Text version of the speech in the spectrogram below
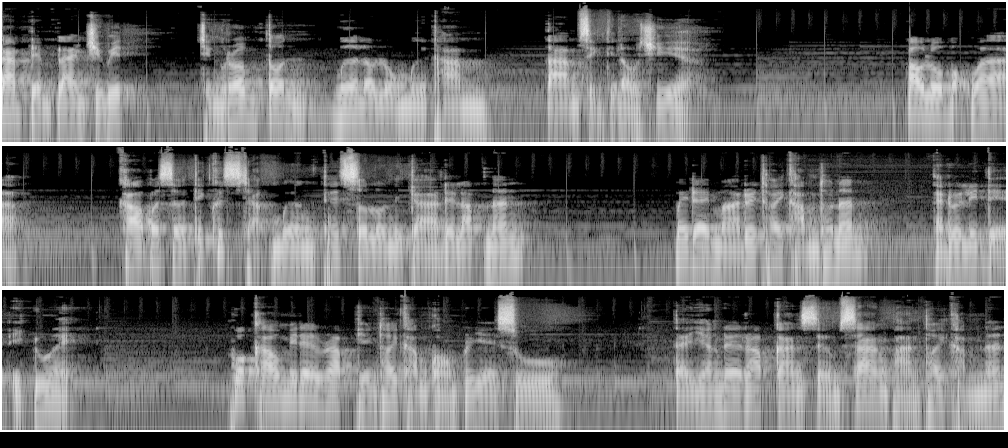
การเปลี่ยนแปลงชีวิตจึงเริ่มต้นเมื่อเราลงมือทำตามสิ่งที่เราเชื่อ เปาโลบอกว่า ข่าวประเสริฐที่คริสตจักรเมืองเทสโลนิกาได้รับนั้น ไม่ได้มาด้วยถ้อยคำเท่านั้น แต่ด้วยฤทธิ์เดชอีกด้วย พวกเขาไม่ได้รับเพียงถ้อยคำของพระเยซู แต่ยังได้รับการเสริมสร้างผ่านถ้อยคำนั้น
